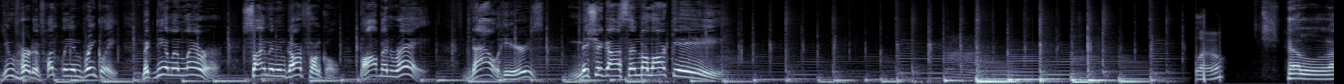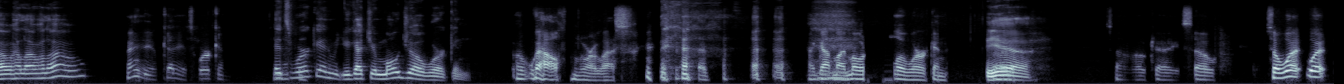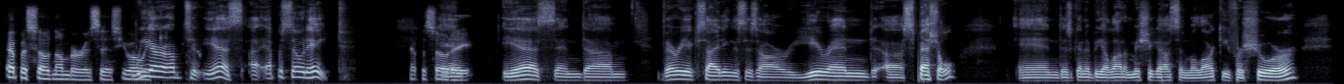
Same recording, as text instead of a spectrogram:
You've heard of Huntley and Brinkley, MacNeil and Lehrer, Simon and Garfunkel, Bob and Ray. Now here's Mishegoss and Malarkey. Hello. Hello, hello, hello. Hey, okay, it's working. It's working. You got your mojo working. Uh, well, more or less. I got my mojo working. Yeah. So okay, so so what what episode number is this? You always we are up to yes, uh, episode eight. episode and- eight. Yes, and um, very exciting. This is our year-end uh, special, and there's going to be a lot of Mishegoss and Malarkey for sure.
